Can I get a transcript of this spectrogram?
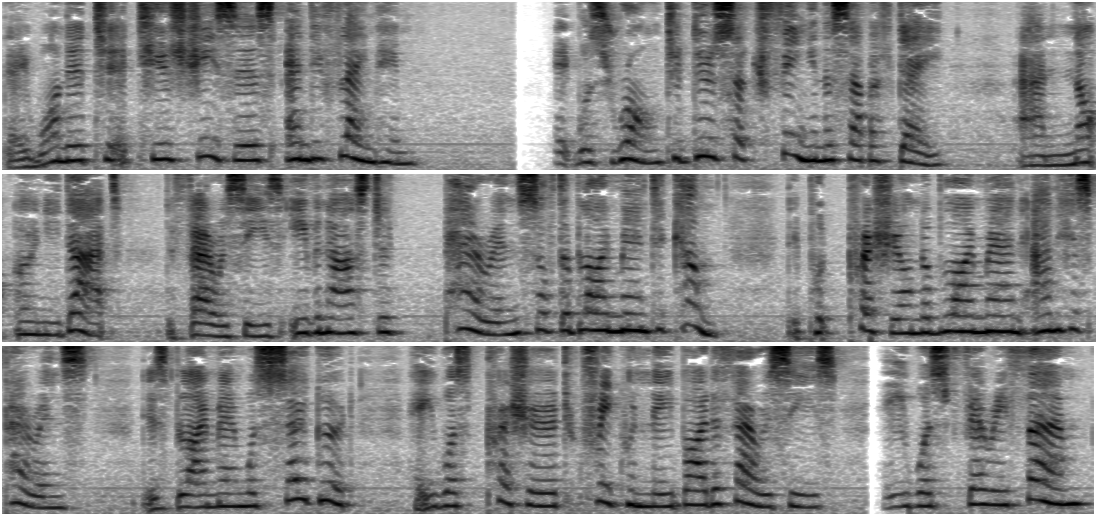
They wanted to accuse Jesus and defame him. It was wrong to do such thing in the Sabbath day. And not only that, the Pharisees even asked the parents of the blind man to come. They put pressure on the blind man and his parents. This blind man was so good, he was pressured frequently by the Pharisees. He was very firm,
